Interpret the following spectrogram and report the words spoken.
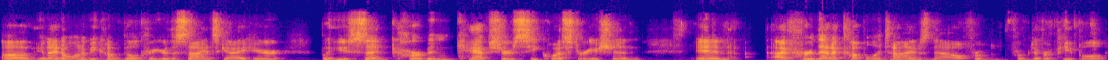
Uh, and i don't want to become bill krieger the science guy here but you said carbon capture sequestration. And i've heard that a couple of times now from from different people.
